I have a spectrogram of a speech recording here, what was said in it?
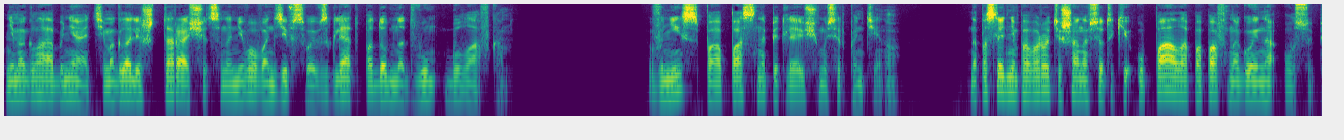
не могла обнять и могла лишь таращиться на него, вонзив свой взгляд, подобно двум булавкам вниз по опасно петляющему серпантину. На последнем повороте Шана все-таки упала, попав ногой на осыпь.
